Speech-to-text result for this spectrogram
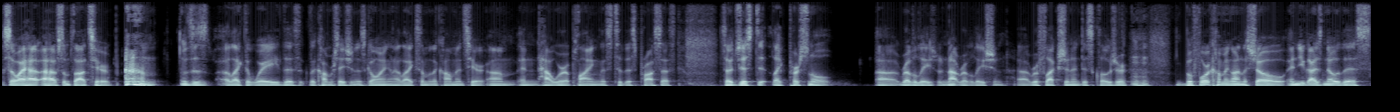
so I have I have some thoughts here. this is I like the way this the conversation is going and I like some of the comments here um and how we're applying this to this process. So just like personal uh revelation not revelation, uh reflection and disclosure. Before coming on the show and you guys know this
